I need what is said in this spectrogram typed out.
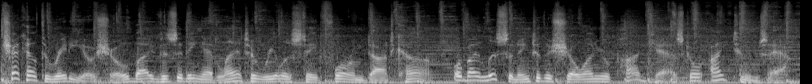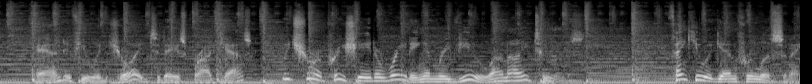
Check out the radio show by visiting atlantarealestateforum.com or by listening to the show on your podcast or iTunes app. And if you enjoyed today's broadcast, we'd sure appreciate a rating and review on iTunes. Thank you again for listening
